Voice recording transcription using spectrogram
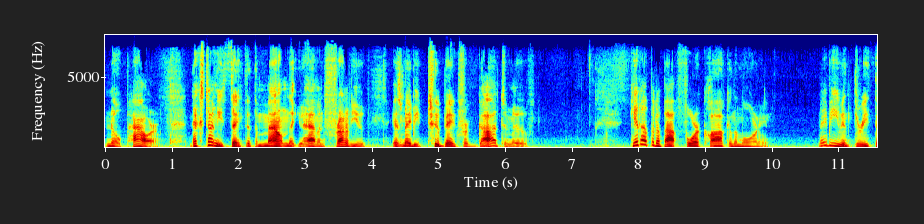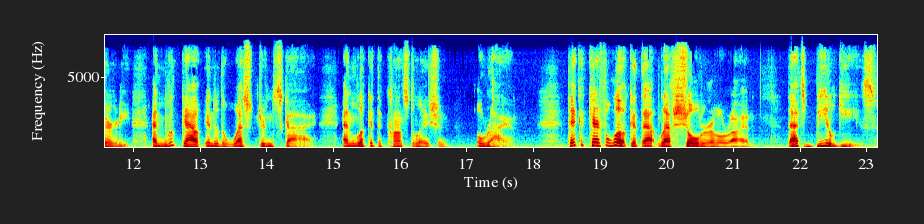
no power. Next time you think that the mountain that you have in front of you is maybe too big for God to move, get up at about four o'clock in the morning, maybe even three thirty, and look out into the western sky and look at the constellation Orion. Take a careful look at that left shoulder of Orion. That's Betelgeuse.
